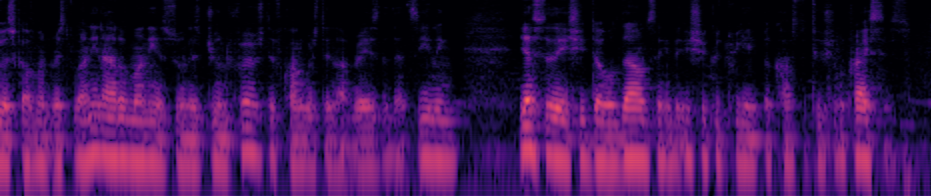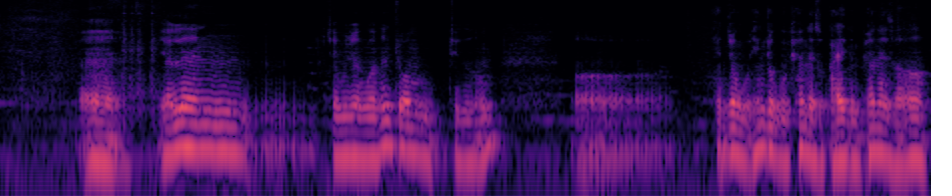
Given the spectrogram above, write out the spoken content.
U.S. government risked running out of money as soon as June 1st if Congress did not raise the debt ceiling. Yesterday, she doubled down, saying the issue could create a constitutional crisis. 에, 옐렌 재무장관은 좀 지금 어, 행정부 행정부 편에서 바이든 편에서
